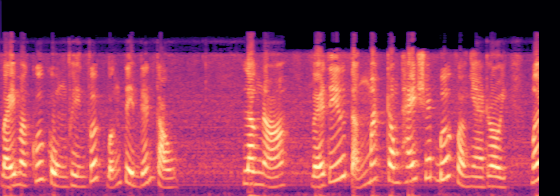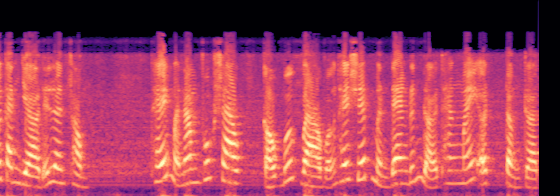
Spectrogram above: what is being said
vậy mà cuối cùng phiền phức vẫn tìm đến cậu. Lần nọ, vệ tiếu tận mắt trông thấy sếp bước vào nhà rồi, mới canh giờ để lên phòng. Thế mà 5 phút sau, cậu bước vào vẫn thấy sếp mình đang đứng đợi thang máy ở tầng trệt.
